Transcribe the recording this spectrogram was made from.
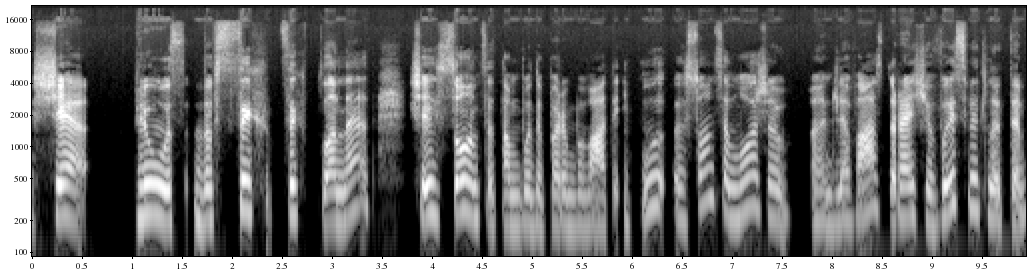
ще плюс до всіх цих планет ще й сонце там буде перебувати. І сонце може е, для вас, до речі, висвітлити,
